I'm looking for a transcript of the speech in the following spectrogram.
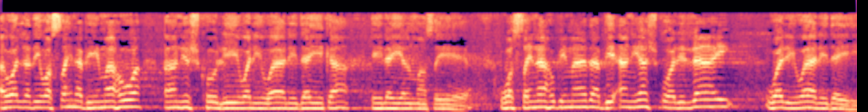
أو الذي وصينا به ما هو؟ أن يشكر لي ولوالديك إلي المصير. وصيناه بماذا؟ بأن يشكر لله ولوالديه.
